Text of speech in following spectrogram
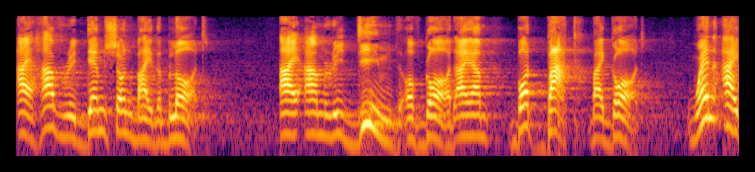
I have redemption by the blood, I am redeemed of God, I am bought back by God, when I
